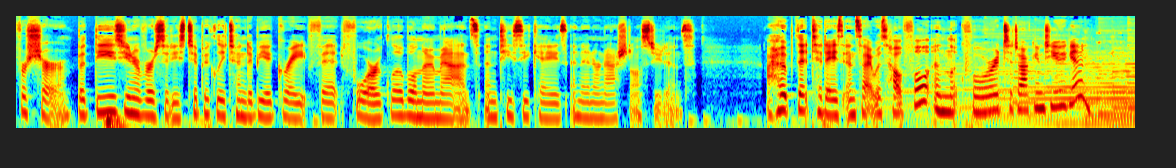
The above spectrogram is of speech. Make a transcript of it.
for sure, but these universities typically tend to be a great fit for global nomads and TCKs and international students. I hope that today's insight was helpful and look forward to talking to you again.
